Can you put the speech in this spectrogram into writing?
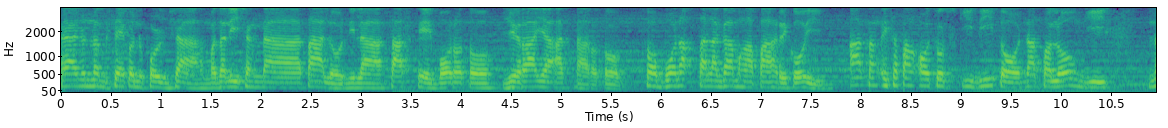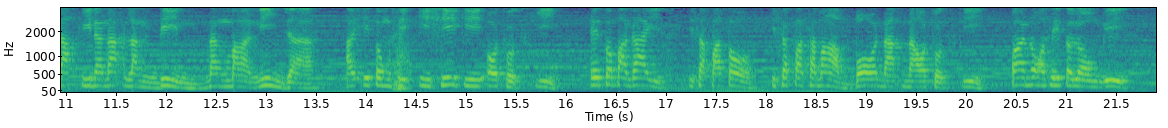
Kaya nung nag-second form siya, madali siyang natalo nila Sasuke, Boruto, Jiraiya at Naruto. So bonak talaga mga pare ko eh. At ang isa pang Otsutsuki dito na Tolonggis na kinana lang din ng mga ninja ay itong si Ishiki Otsutsuki. Ito pa guys, isa pa to. Isa pa sa mga bonak na Otsutsuki. Paano kasi ito longgis?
